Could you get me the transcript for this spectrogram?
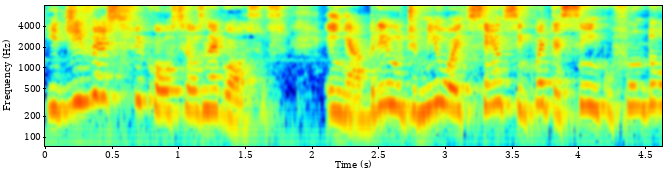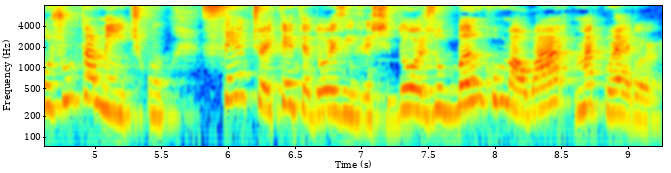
e diversificou seus negócios. Em abril de 1855, fundou juntamente com 182 investidores o Banco Mauá MacGregor.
